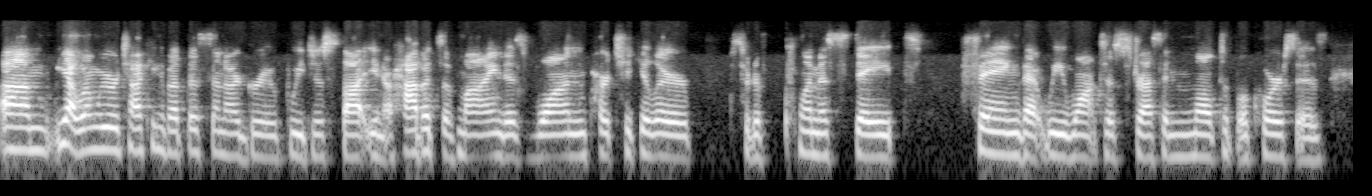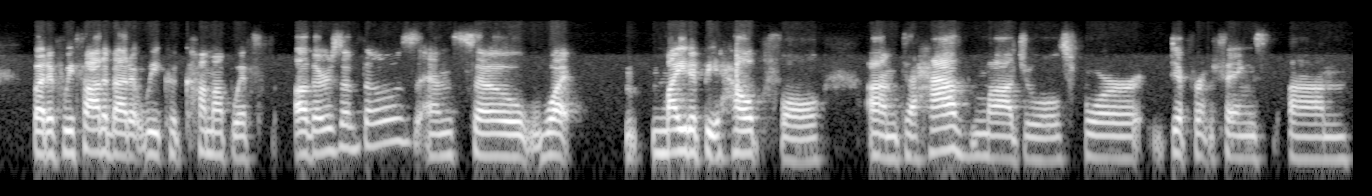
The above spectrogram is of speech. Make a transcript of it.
Um, yeah, when we were talking about this in our group, we just thought, you know, habits of mind is one particular sort of Plymouth State thing that we want to stress in multiple courses. But if we thought about it, we could come up with others of those. And so what might it be helpful um, to have modules for different things? Um,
